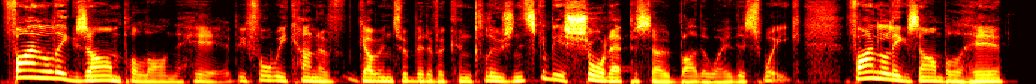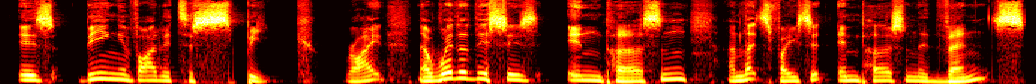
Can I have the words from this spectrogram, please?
Final example on here before we kind of go into a bit of a conclusion. It's going to be a short episode, by the way, this week. Final example here is being invited to speak right? Now, whether this is in person, and let's face it, in person events,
